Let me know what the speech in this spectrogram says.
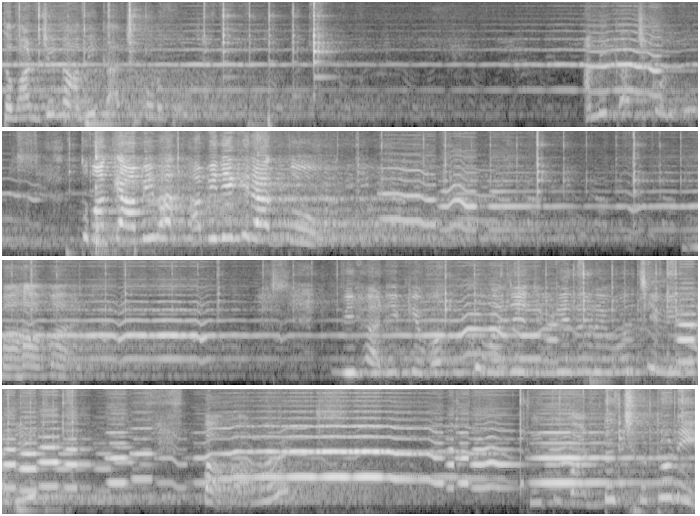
তোমার জন্য আমি কাজ করব। আমি কাজ করব। তোমাকে আমি আমি দেখে রাখব। মা আমার। বিহারিকে জড়িয়ে ধরে বলছি, বিহারি। বাবা আমার তুই তো বড্ড ছোট রে।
